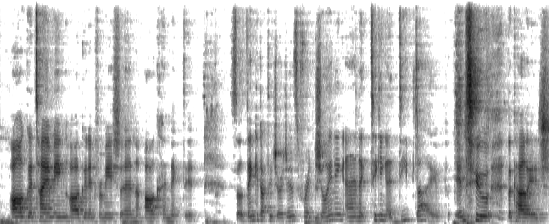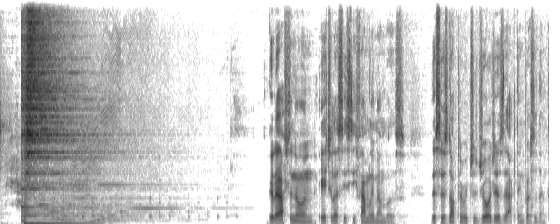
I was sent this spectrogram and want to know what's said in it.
mm-hmm. all good timing all good information mm-hmm. all connected. So thank you dr georges for joining and taking a deep dive into the college. Good afternoon, HLSCC family members. This is Dr. Richard Georges, the acting president.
